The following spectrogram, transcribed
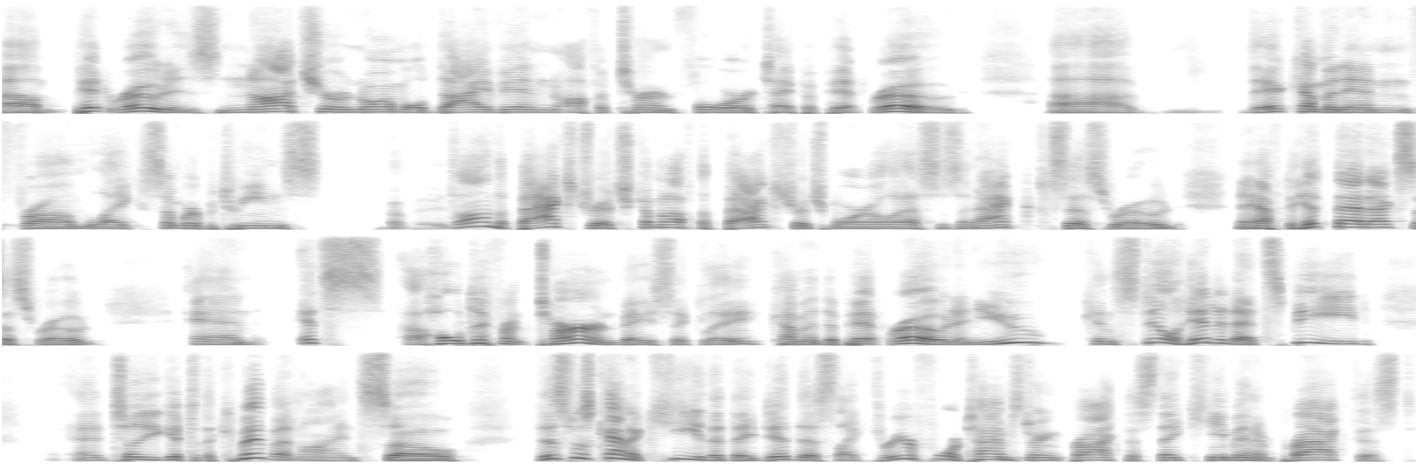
Um, pit road is not your normal dive in off a turn four type of pit road. Uh, they're coming in from like somewhere between it's on the backstretch, coming off the backstretch more or less is an access road. They have to hit that access road, and it's a whole different turn basically coming to pit road, and you can still hit it at speed until you get to the commitment line. So this was kind of key that they did this like three or four times during practice. They came in and practiced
